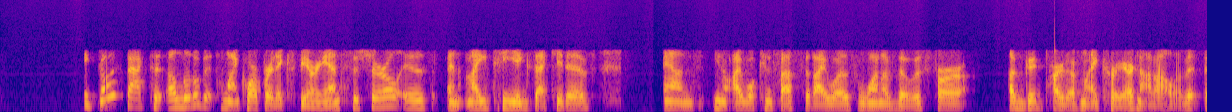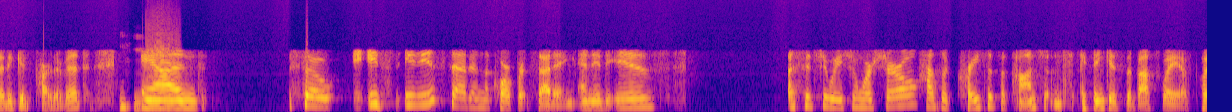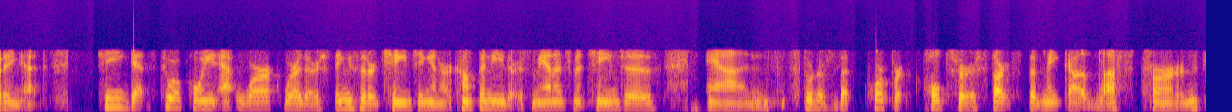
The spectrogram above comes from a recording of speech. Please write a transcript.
it goes back to a little bit to my corporate experience. So Cheryl is an IT executive, and you know I will confess that I was one of those for a good part of my career, not all of it, but a good part of it. Mm-hmm. And so it's it is set in the corporate setting, and it is a situation where Cheryl has a crisis of conscience. I think is the best way of putting it she gets to a point at work where there's things that are changing in her company, there's management changes, and sort of the corporate culture starts to make a left turn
